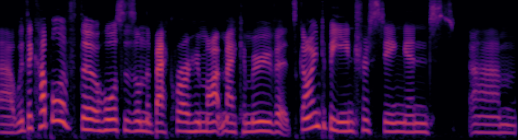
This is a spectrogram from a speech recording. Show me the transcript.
Uh, with a couple of the horses on the back row who might make a move, it's going to be interesting. And um,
